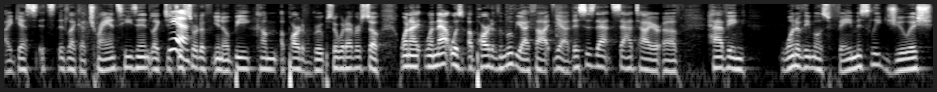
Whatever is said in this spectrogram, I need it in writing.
I guess it's, it's like a trance he's in like just, Yeah. just sort of you know become a part of groups or whatever so when I when that was a part of the movie I thought yeah this is that satire of having one of the most famously Jewish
